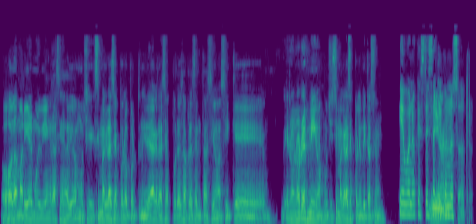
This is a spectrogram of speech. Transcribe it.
Hola, Mariel, muy bien, gracias a Dios. Muchísimas gracias por la oportunidad, gracias por esa presentación. Así que el honor es mío. Muchísimas gracias por la invitación. Qué bueno que estés aquí con nosotros.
